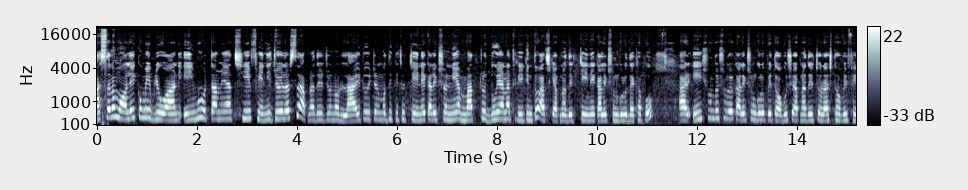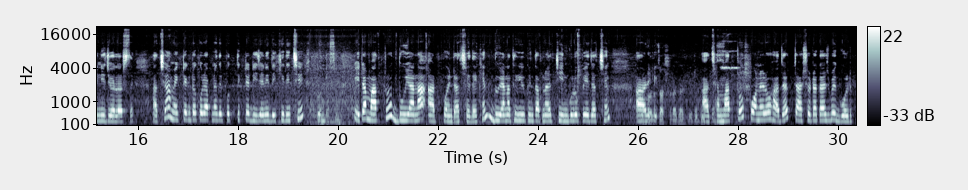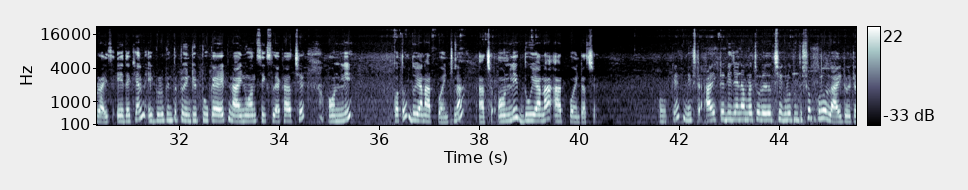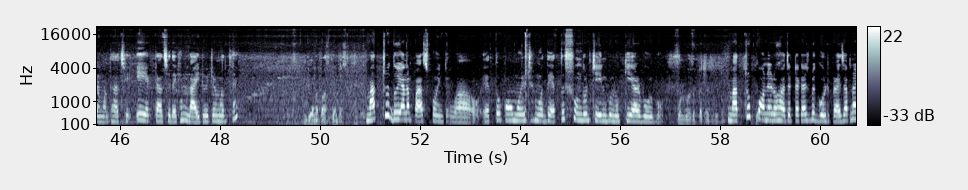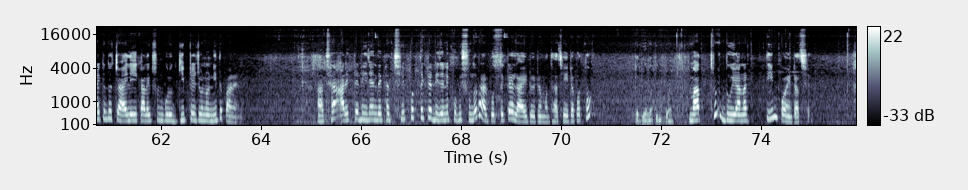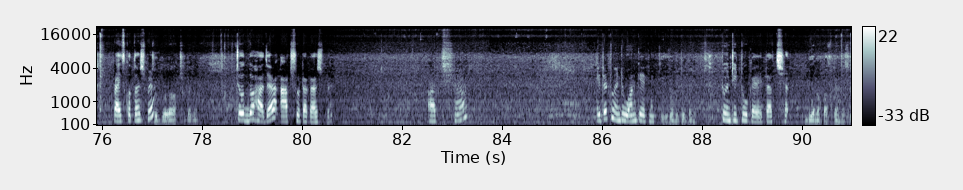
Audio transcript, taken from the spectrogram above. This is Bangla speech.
আসসালামু আলাইকুম এভরিওয়ান। এই মুহূর্তে আমি আছি ফেনি জুয়েলার্সে আপনাদের জন্য লাইট ওয়েটের মধ্যে কিছু চেনে কালেকশন নিয়ে মাত্র দুই আনা থেকে কিন্তু আজকে আপনাদের চেনের কালেকশনগুলো দেখাবো। আর এই সুন্দর সুন্দর কালেকশনগুলো পেতে অবশ্যই আপনাদের চলে আসতে হবে ফেনি জুয়েলার্সে আচ্ছা আমি একটা একটা করে আপনাদের প্রত্যেকটা ডিজাইনে দেখিয়ে দিচ্ছি। এটা মাত্র দুই আনা আট পয়েন্ট আছে। দেখেন দুই আনা থেকেও কিন্তু আপনারা চেনগুলো পেয়ে যাচ্ছেন। আর আচ্ছা মাত্র পনেরো হাজার চারশো টাকা আসবে গোল্ড প্রাইস এ দেখেন এগুলো কিন্তু twenty two carat nine one six লেখা আছে। অনলি কত? দুই আনা আট পয়েন্ট না? আচ্ছা অনলি দুই আনা আট পয়েন্ট আছে। ওকে নেক্সট আরেকটা ডিজাইন আমরা চলে যাচ্ছি। এগুলো কিন্তু সবগুলো লাইট ওয়েটের মধ্যে আছে। এই একটা আছে দেখেন লাইট ওয়েটের মধ্যে। দুই আনা পাঁচ পয়েন্ট আছে। মাত্র দুই আনা পাঁচ পয়েন্টে ওয়াও এত কম ওয়েটের মধ্যে এত সুন্দর চেনগুলো কি আর বলব? পনেরো হাজার টাকা আসবে মাত্র পনেরো হাজার। টাকা আসবে গোল্ড প্রাইস আপনারা কিন্তু চাইলে এই কালেকশনগুলো গিফটের জন্য নিতে পারেন। আচ্ছা আরেকটা ডিজাইন দেখাচ্ছি। প্রত্যেকটা ডিজাইনই খুবই সুন্দর আর প্রত্যেকটা লাইট ওয়েটের মধ্যে আছে। এটা কত? এটা দুই আনা তিন পয়েন্ট মাত্র দুই আনার তিন পয়েন্ট আছে। প্রাইস কত আসবে? চোদ্দ হাজার আটশো টাকা। চোদ্দ হাজার আটশো টাকা আসবে। আচ্ছা। এটা টোয়েন্টি ওয়ান ক্যারেট নাকি টোয়েন্টি টু ক্যারেট আচ্ছা। দুই আনা পাঁচ পয়েন্ট আছে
